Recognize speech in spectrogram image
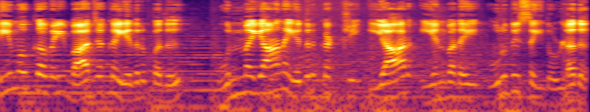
திமுகவை பாஜக எதிர்ப்பது உண்மையான எதிர்கட்சி யார் என்பதை உறுதி செய்துள்ளது.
